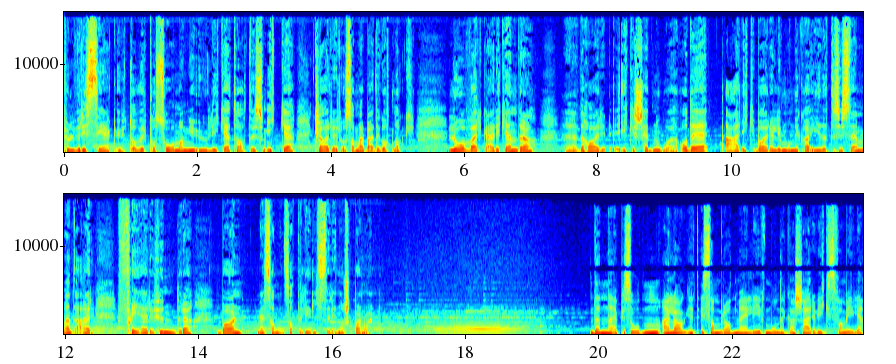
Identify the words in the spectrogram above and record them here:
pulverisert utover på så mange ulike etater som ikke klarer å samarbeide godt nok. Lovverk er ikke endra. Eh, det har ikke skjedd noe. Og det er ikke bare Limonica i dette systemet, det er flere hundre barn med sammensatte lidelser i norsk barnevern. Denne episoden er laget i samråd med Liv Monica Skjærviks familie.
